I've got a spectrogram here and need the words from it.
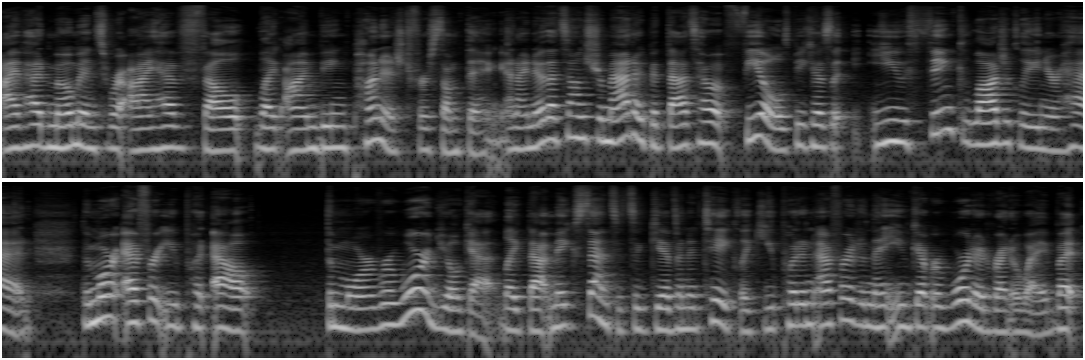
I've had moments where I have felt like I'm being punished for something. And I know that sounds dramatic, but that's how it feels because you think logically in your head, the more effort you put out, the more reward you'll get. Like that makes sense. It's a give and a take. Like you put an effort and then you get rewarded right away. But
